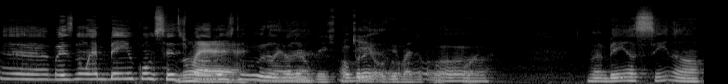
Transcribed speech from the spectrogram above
É, mas não é bem o conceito não de palavras é, duras, não é, né? Verde tem que ouvir mais um pouco. não é bem assim, não.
